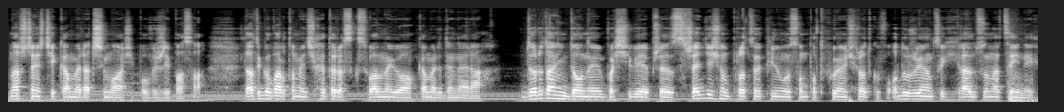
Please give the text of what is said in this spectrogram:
Na szczęście kamera trzymała się powyżej pasa. Dlatego warto mieć heteroseksualnego kamerdynera. Jordan i Dony właściwie przez 60% filmu są pod wpływem środków odurzających i halucynacyjnych.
